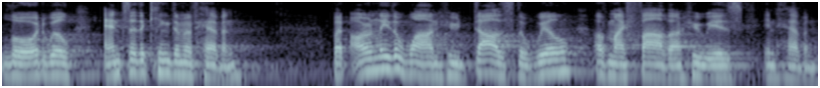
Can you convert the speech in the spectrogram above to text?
Lord, will enter the kingdom of heaven, but only the one who does the will of my Father who is in heaven.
